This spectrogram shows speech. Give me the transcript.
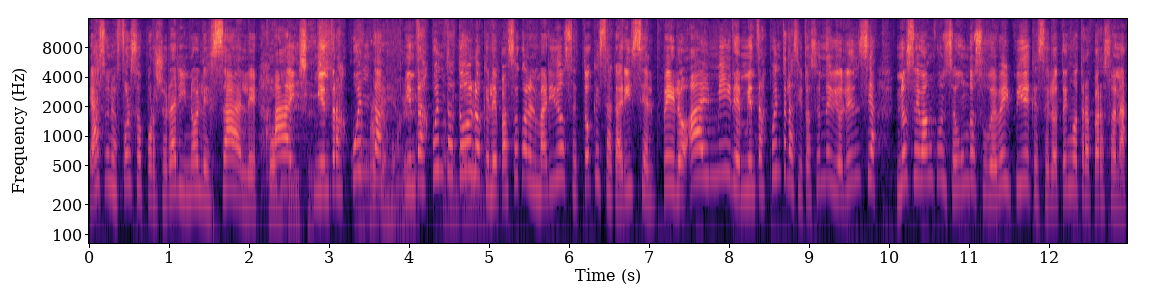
Hace un esfuerzo por llorar y no le sale. Cómplices, Ay, mientras cuenta, mujeres, mientras cuenta todo lo que le pasó con el marido, se toca y se acaricia el pelo. Ay, miren, mientras cuenta la situación de violencia, no se banca un segundo a su bebé y pide que se lo tenga otra persona.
